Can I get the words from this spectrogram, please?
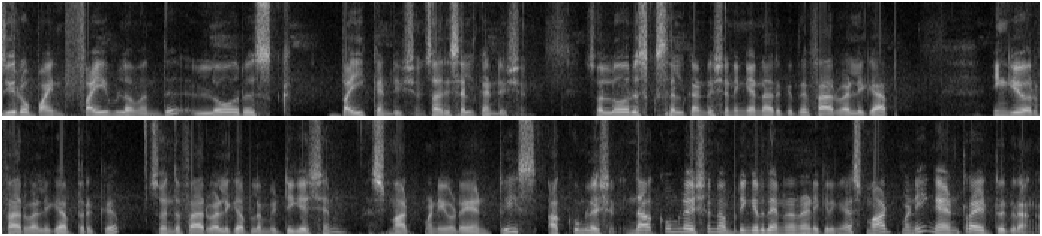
ஜீரோ பாயிண்ட் ஃபைவ்ல வந்து low risk buy condition sorry sell condition so low risk sell condition இங்கே என்ன இருக்குது? ஃபேர் வேல்யூ கேப் இங்கேயும் ஒரு ஃபேர் வேல்யூ கேப் இருக்குது ஸோ இந்த ஃபேர் வேல்யூ கேப்பில் மிட்டிகேஷன் ஸ்மார்ட் மணியோட என்ட்ரிஸ் அக்குமுலேஷன் இந்த அக்குமுலேஷன் அப்படிங்கிறது என்ன நினைக்கிறீங்க? ஸ்மார்ட் மணி இங்கே என்ட்ரு ஆகிட்டு இருக்கிறாங்க.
